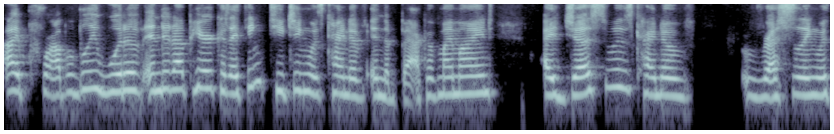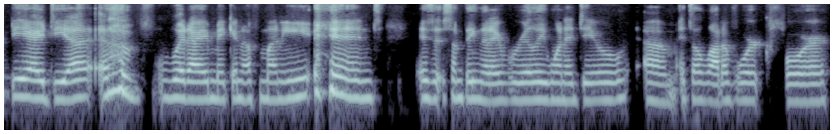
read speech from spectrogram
I probably would have ended up here because I think teaching was kind of in the back of my mind. I just was kind of wrestling with the idea of would I make enough money and is it something that I really want to do? Um, it's a lot of work for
